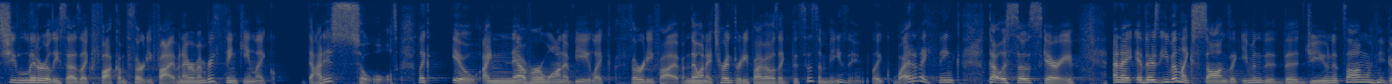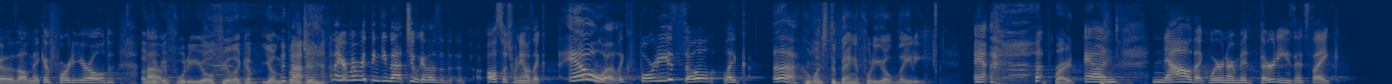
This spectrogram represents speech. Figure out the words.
she literally says like, "Fuck, I'm 35," and I remember thinking like, that is so old. Like, ew, I never want to be like 35. And then when I turned 35, I was like, this is amazing. Like, why did I think that was so scary? And I and there's even like songs, like even the the G Unit song when he goes, "I'll make a 40 year old." i'll make a um, 40 year old feel like a young virgin. And I remember thinking that too because I was also 20. I was like, ew, like 40 is so like, ugh. Who wants to bang a 40 year old lady? And, Right? and now, like, we're in our mid 30s, it's like,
